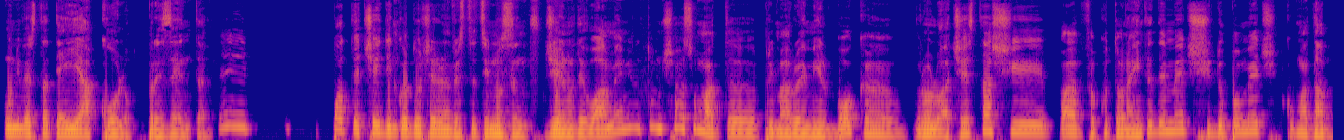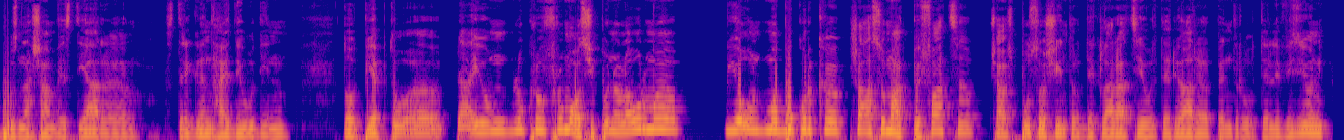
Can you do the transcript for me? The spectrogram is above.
universitatea e acolo, prezentă. E, poate cei din conducerea universității nu sunt genul de oameni, atunci a asumat uh, primarul Emil Boc uh, rolul acesta și a făcut-o înainte de meci și după meci, cum a dat buzna așa în vestiar, uh, strigând haide din tot pieptul, uh, da, e un lucru frumos și până la urmă eu mă bucur că și-a asumat pe față și-a spus-o și într-o declarație ulterioară pentru televiziuni.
